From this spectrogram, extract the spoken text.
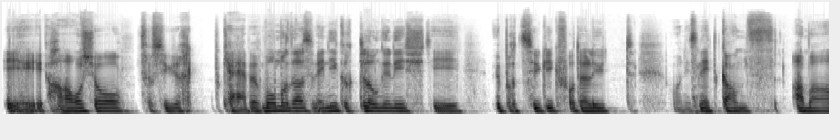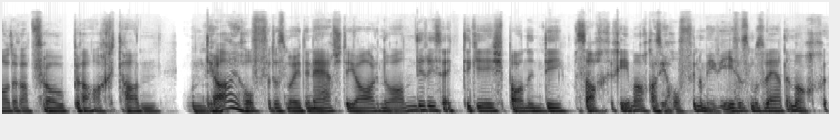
Ich habe auch schon Versuche gegeben, wo mir das weniger gelungen ist, die Überzeugung der Leute, die ich es nicht ganz am Mann oder an die Frau gebracht habe. Und ja, ich hoffe, dass wir in den nächsten Jahren noch andere solche spannende Sachen machen. Also ich hoffe noch, wir wissen, was wir es werden machen.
